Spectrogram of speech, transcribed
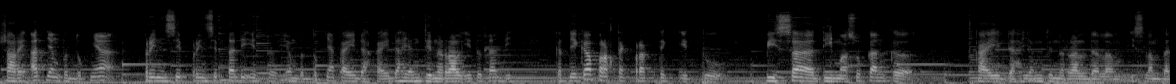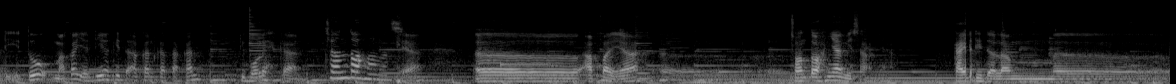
syariat yang bentuknya prinsip-prinsip tadi itu yang bentuknya kaidah-kaidah yang general itu tadi. Ketika praktek-praktek itu bisa dimasukkan ke kaidah yang general dalam Islam tadi itu maka ya dia kita akan katakan dibolehkan. Contoh mas. Ya. Eh, apa ya? Eh, contohnya misalnya kayak di dalam eh,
